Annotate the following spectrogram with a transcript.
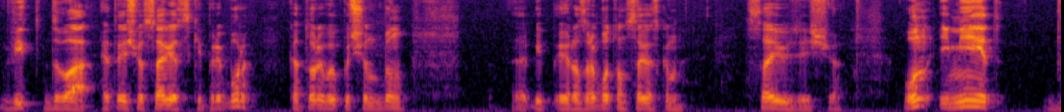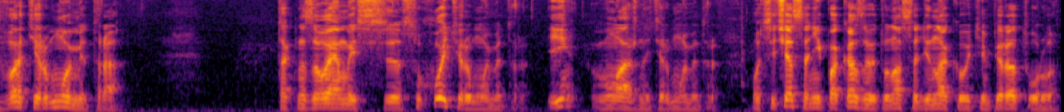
вид 2. Это еще советский прибор, который выпущен был э, и разработан в Советском Союзе еще. Он имеет два термометра, так называемый сухой термометр и влажный термометр. Вот сейчас они показывают у нас одинаковую температуру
